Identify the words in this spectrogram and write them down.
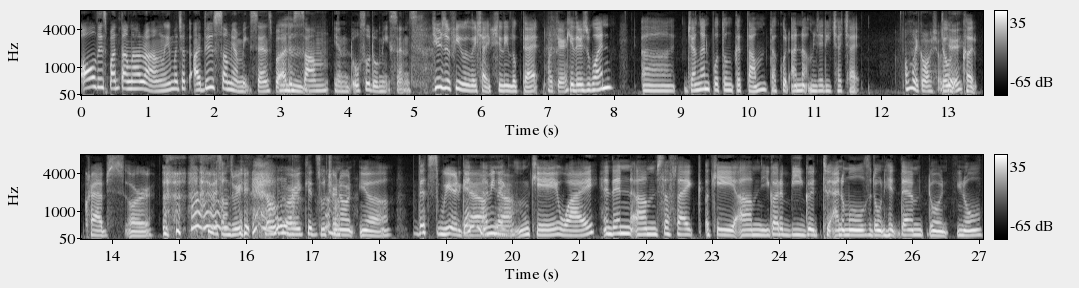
all this pantang larang ni macam ada some yang make sense, but ada Hmm. some yang also don't make sense. Here's a few which I actually looked at Okay. Okay there's one uh, Jangan potong ketam Takut anak menjadi cacat Oh my gosh. Don't cut crabs or that sounds weird. or kids will turn out yeah. That's weird, kan? Yeah, I mean, yeah. like, okay, why? And then um, stuff like, okay, um, you gotta be good to animals. Don't hit them. Don't, you know,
